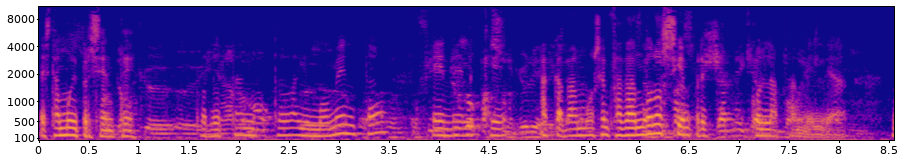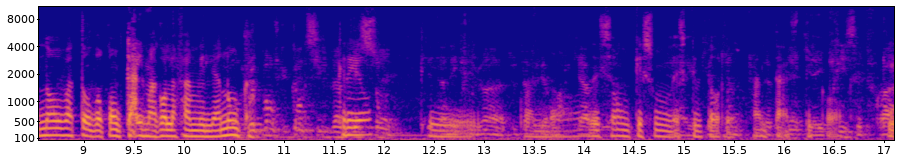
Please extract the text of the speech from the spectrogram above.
está muy presente. Euh, Por lo tanto, hay un momento on finit en el que acabamos enfadándonos siempre con la familia. No va todo con calma con la familia, nunca. Pense que cuando de Son, que es un escritor fantástico, que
